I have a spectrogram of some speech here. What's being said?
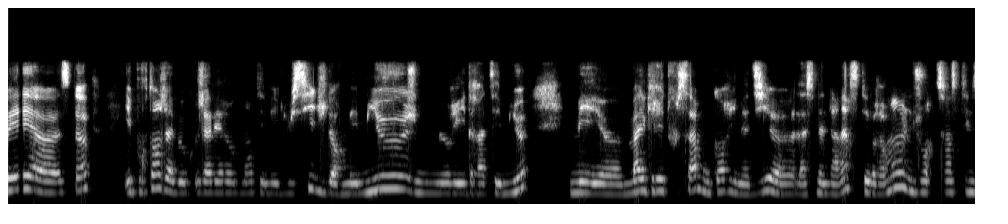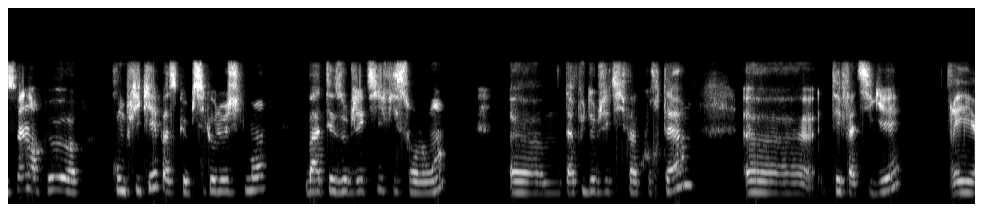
Euh, stop. Et pourtant, j'avais réaugmenté mes glucides, je dormais mieux, je me réhydratais mieux. Mais euh, malgré tout ça, mon corps, il m'a dit, euh, la semaine dernière, c'était vraiment une, une semaine un peu compliquée parce que psychologiquement, bah, tes objectifs, ils sont loin. Euh, tu n'as plus d'objectifs à court terme, euh, tu es fatigué et,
